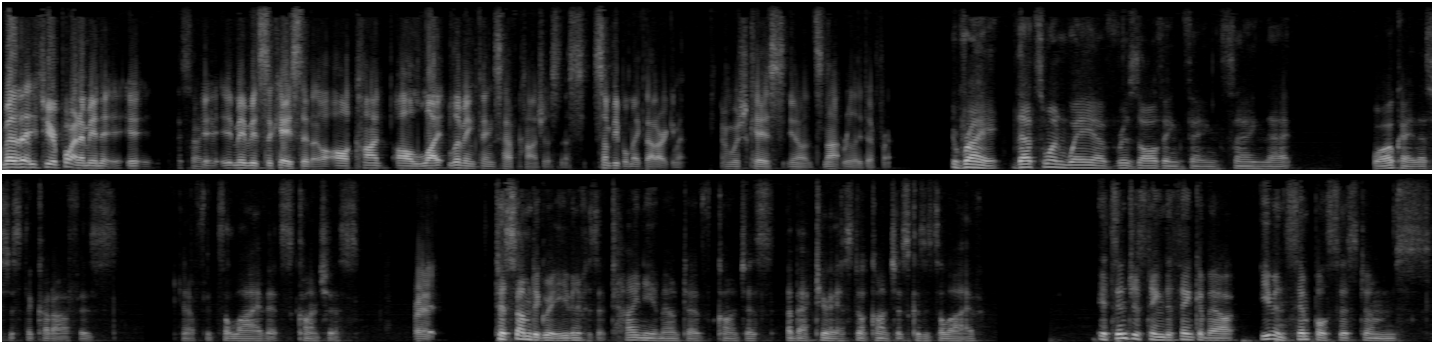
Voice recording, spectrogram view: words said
But to your point, I mean, it, it, It, maybe it's the case that all con- all li- living things have consciousness. Some people make that argument, in which case, you know, it's not really different. Right. That's one way of resolving things, saying that, well, okay, that's just the cutoff is, you know, if it's alive, it's conscious. Right. To some degree, even if it's a tiny amount of conscious, a bacteria is still conscious because it's alive. It's interesting to think about even simple systems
